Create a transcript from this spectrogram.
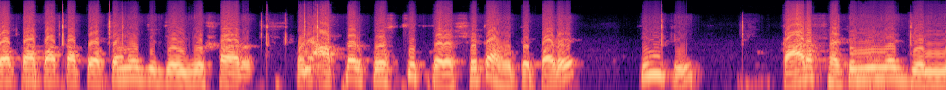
লতা পাতা পচানো যে জৈব সার মানে আপনার প্রস্তুত করা সেটা হতে পারে। কিন্তু কার ফ্যাটেনিং এর জন্য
